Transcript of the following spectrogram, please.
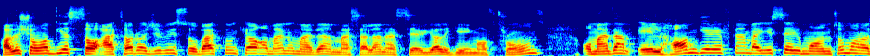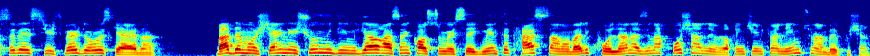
حالا شما بیا ساعت ها راجع به این صحبت کن که آقا من اومدم مثلا از سریال Game of Thrones اومدم الهام گرفتم و یه سری مانتو مناسب streetwear درست کردم. بعد مشتری نشون میدی میگه آقا اصلا customer segment ت هستم ولی کلا از این من خوشم نمیاد. این چیزی که من نمی‌تونم بپوشم.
